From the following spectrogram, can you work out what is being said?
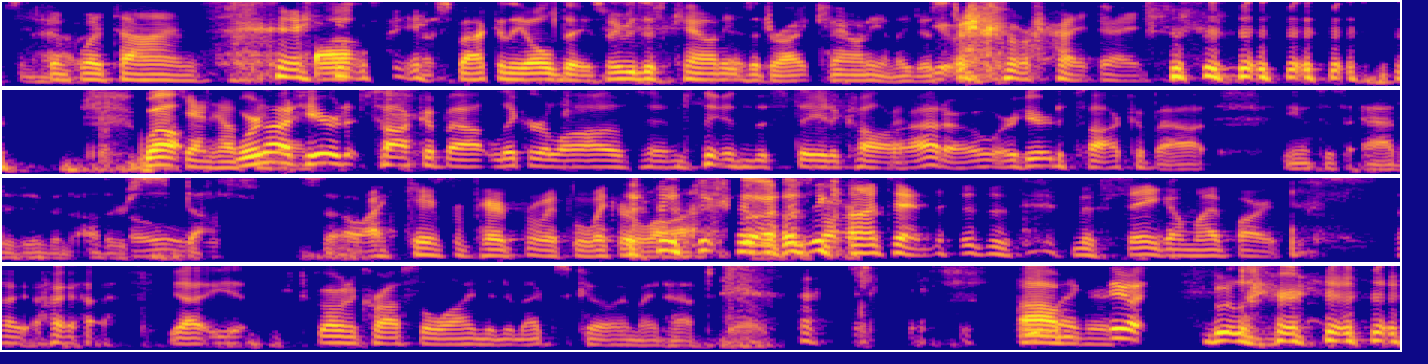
Simpler times. uh, yes, back in the old days. Maybe this county is a dry county, and they just right, right. well, we're not here to talk about liquor laws in in the state of Colorado. We're here to talk about ANSYS additive and other oh. stuff. So oh, I came prepared for with liquor laws the content. This is a mistake on my part. I, I, yeah, going across the line to New Mexico, I might have to go. um, anyway, bootlegger.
